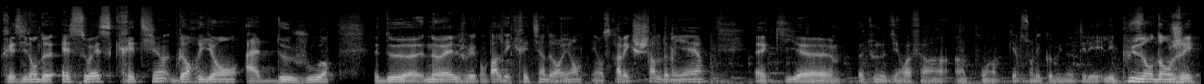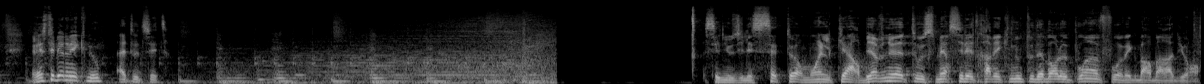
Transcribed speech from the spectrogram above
président de SOS Chrétiens d'Orient, à deux jours de euh, Noël. Je voulais qu'on parle des Chrétiens d'Orient et on sera avec Charles de Meyer euh, qui va tout nous dire. On va faire un, point. Quelles sont les communautés les plus en danger? Restez bien avec nous. À tout de suite. C'est News, il est 7h moins le quart. Bienvenue à tous, merci d'être avec nous. Tout d'abord le point info avec Barbara Durand.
